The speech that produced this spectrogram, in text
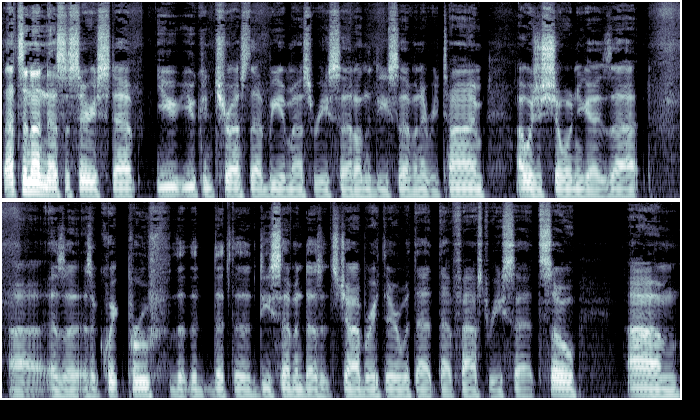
That's an unnecessary step. You you can trust that bms reset on the d7 every time. I was just showing you guys that uh, as a as a quick proof that the that the d7 does its job right there with that that fast reset. So um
